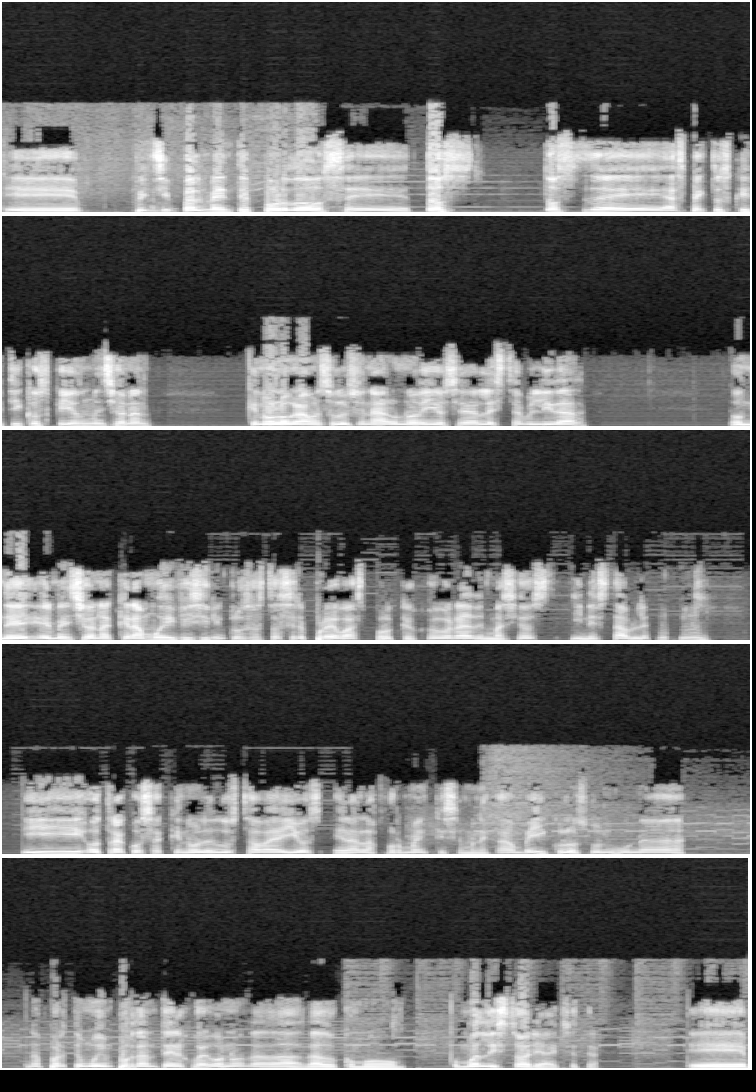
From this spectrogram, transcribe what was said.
eh, principalmente por dos, eh, dos, dos eh, aspectos críticos que ellos mencionan que no lograban solucionar. Uno de ellos era la estabilidad, donde él menciona que era muy difícil incluso hasta hacer pruebas porque el juego era demasiado inestable. Y otra cosa que no les gustaba a ellos era la forma en que se manejaban vehículos, un- una, una parte muy importante del juego, ¿no? Dada- dado como, como es la historia, etcétera. Eh,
